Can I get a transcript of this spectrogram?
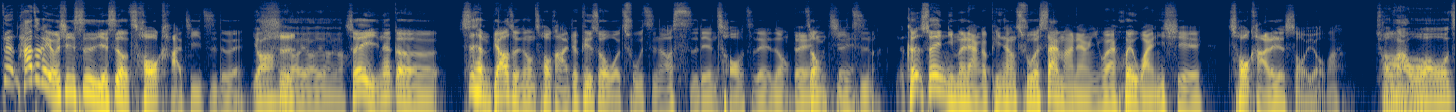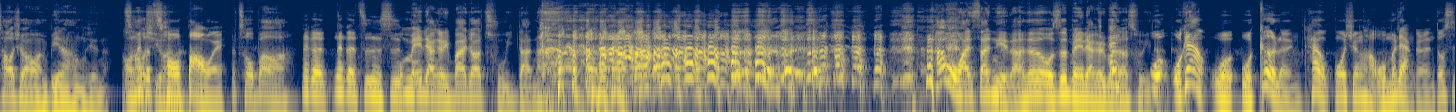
这他这个游戏是也是有抽卡机制，对不对？有啊，有有有有，所以那个是很标准那种抽卡，就譬如说我出纸，然后十连抽之类的这种这种机制嘛。可所以你们两个平常除了赛马娘以外，会玩一些？抽卡类的手游嘛，抽卡我我超喜欢玩碧蓝航线的，哦，那个抽爆哎，那抽爆啊，那个那个真的是，我每两个礼拜就要出一单啊，他我玩三年了，就是我是每两个礼拜都要出一单。我我跟你讲，我我个人他有郭轩好，我们两个人都是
